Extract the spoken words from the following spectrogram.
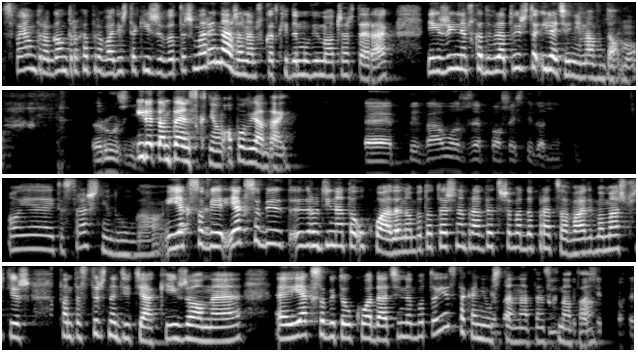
swoją drogą trochę prowadzisz taki żywot też marynarza, na przykład kiedy mówimy o czarterach. Jeżeli na przykład wylatujesz, to ile cię nie ma w domu? Różnie. Ile tam tęsknią? Opowiadaj. E, Bywało, że po 6 tygodni. Ojej, to strasznie długo. I jak sobie, jak sobie rodzina to układa? No bo to też naprawdę trzeba dopracować, bo masz przecież fantastyczne dzieciaki, żonę. E, Jak sobie to układacie? No bo to jest taka nieustanna tęsknota. Chyba się trochę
